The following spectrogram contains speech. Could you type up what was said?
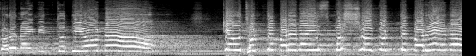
করোনায় মৃত্যু দিও না। কেউ ধরতে পারে না স্পর্শ করতে পারে না।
